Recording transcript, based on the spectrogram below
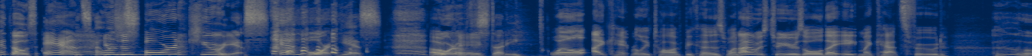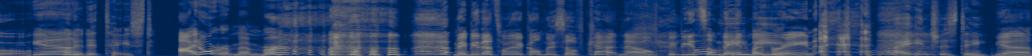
ate those ants. I you was just bored? Curious and bored, yes. Okay. Bored of the study. Well, I can't really talk because when I was two years old, I ate my cat's food. Ooh. Yeah. How did it taste? I don't remember. maybe that's why I call myself cat now. Maybe it's oh, something maybe. in my brain. right, interesting. Yeah.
